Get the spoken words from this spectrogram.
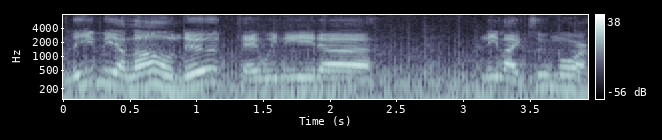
Leave me alone, dude. Okay, we need, uh, need like two more.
